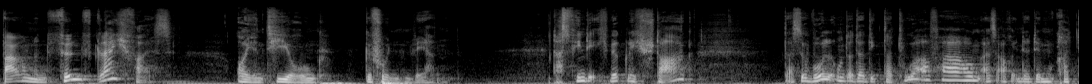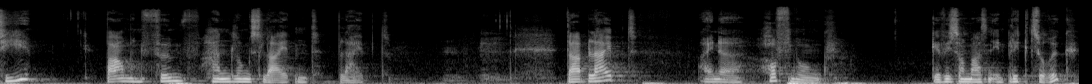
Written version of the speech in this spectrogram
Barmen 5 gleichfalls Orientierung gefunden werden. Das finde ich wirklich stark, dass sowohl unter der Diktaturerfahrung als auch in der Demokratie Barmen 5 handlungsleitend bleibt. Da bleibt eine Hoffnung gewissermaßen im Blick zurück,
